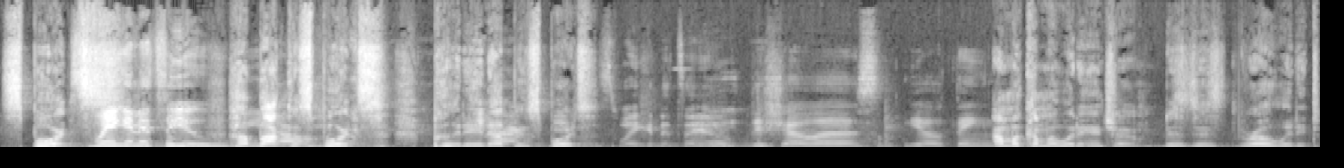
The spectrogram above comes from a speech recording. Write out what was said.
Sports. Swinging it to you. Habaka Dino. Sports. Put it up in sports. Swinging it to You, him. this your uh some- your thing. I'm gonna come up with an intro. This just roll with it.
